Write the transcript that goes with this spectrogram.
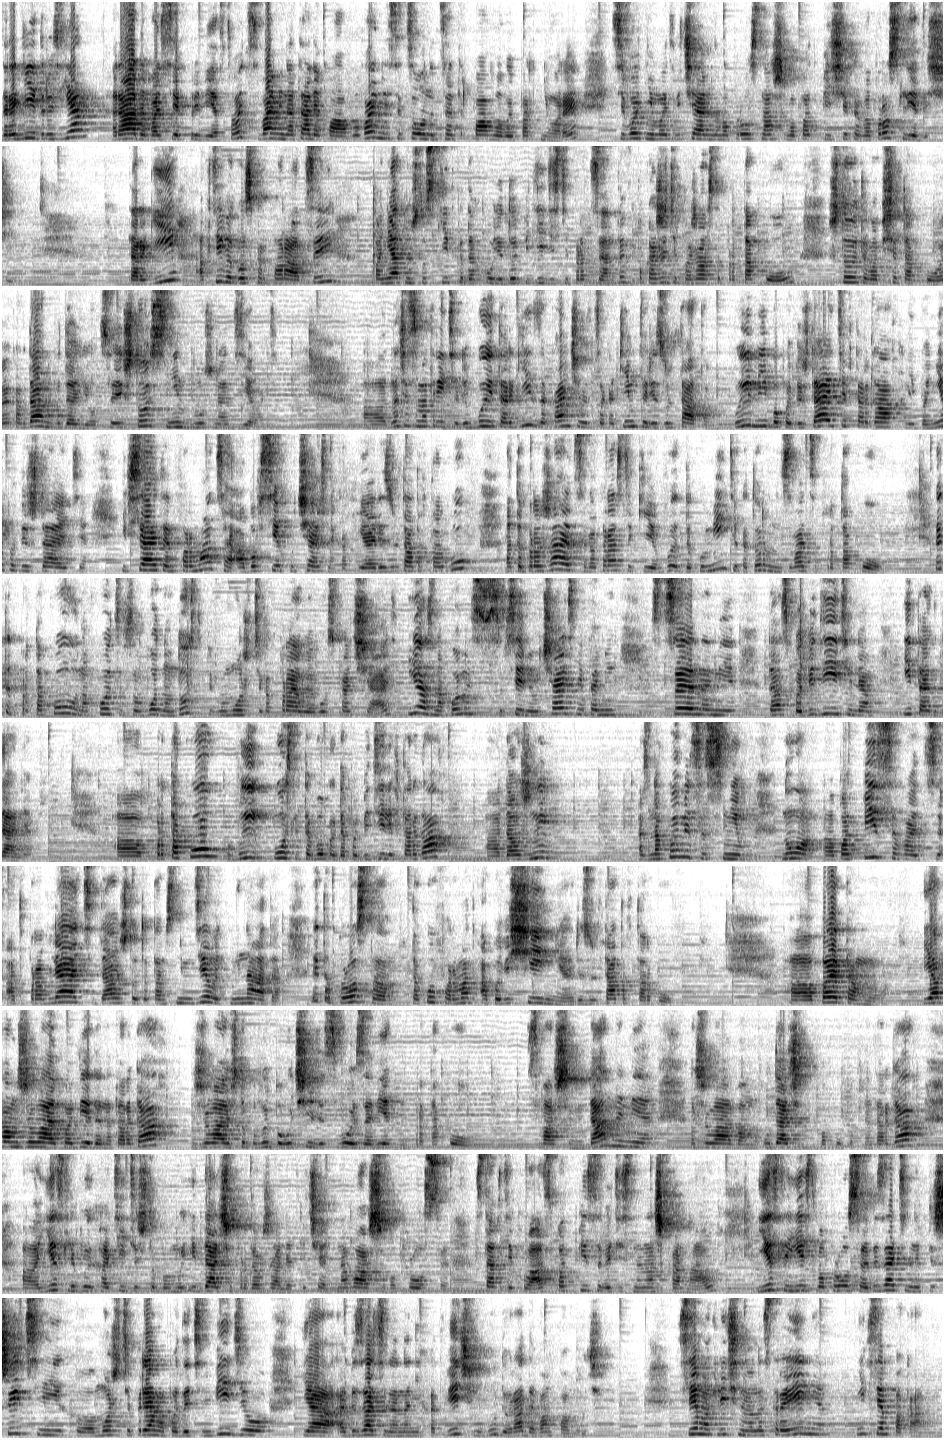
Дорогие друзья, рада вас всех приветствовать. С вами Наталья Павлова, инвестиционный центр Павлова и партнеры. Сегодня мы отвечаем на вопрос нашего подписчика. Вопрос следующий. Торги, активы госкорпораций. Понятно, что скидка доходит до 50%. Покажите, пожалуйста, протокол, что это вообще такое, когда он выдается и что с ним нужно делать. А, значит, смотрите, любые торги заканчиваются каким-то результатом. Вы либо побеждаете в торгах, либо не побеждаете. И вся эта информация обо всех участниках и о результатах торгов отображается как раз-таки в документе, который называется протокол. Этот протокол находится в свободном доступе, вы можете, как правило, его скачать и ознакомиться со всеми участниками, с ценами, да, с победителем и так далее. А, протокол вы после того, когда победили в торгах, должны ознакомиться с ним, но а, подписывать, отправлять, да, что-то там с ним делать не надо. Это просто такой формат оповещения результатов торгов. А, поэтому я вам желаю победы на торгах, желаю, чтобы вы получили свой заветный протокол с вашими данными. Желаю вам удачных покупок на торгах. А, если вы хотите, чтобы мы и дальше продолжали отвечать на ваши вопросы, ставьте класс, подписывайтесь на наш канал. Если есть вопросы, обязательно пишите их, можете прямо под этим видео. Я обязательно на них отвечу и буду рада вам помочь. Всем отличного настроения и всем пока!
